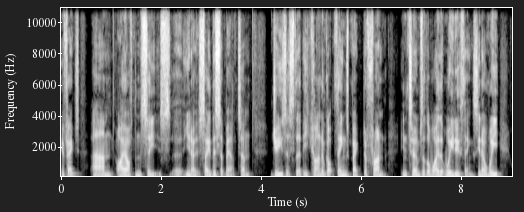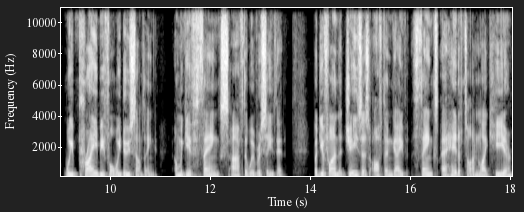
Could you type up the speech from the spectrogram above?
In fact, um, I often see, uh, you know, say this about um, Jesus that he kind of got things back to front in terms of the way that we do things. You know, we we pray before we do something, and we give thanks after we've received it. But you find that Jesus often gave thanks ahead of time, like here,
